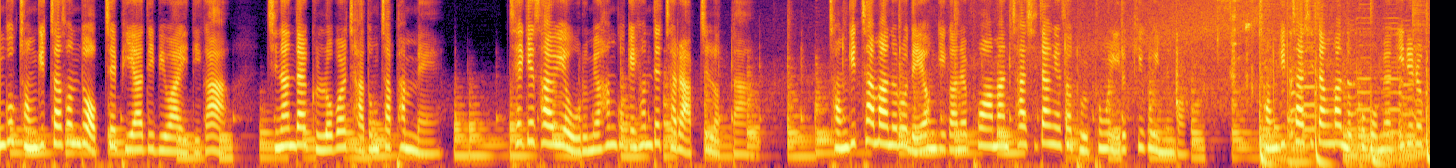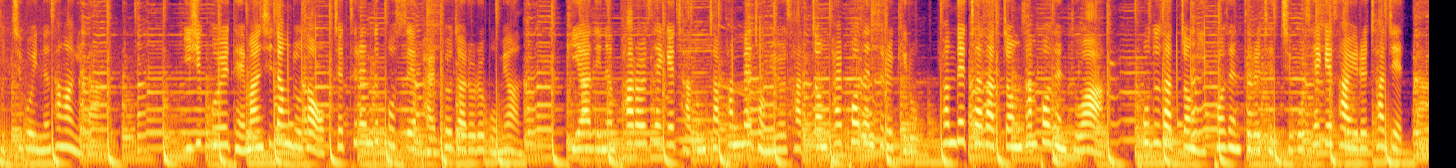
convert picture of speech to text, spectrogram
중국 전기차 선두 업체 비아디 BYD가 지난달 글로벌 자동차 판매 세계 4위에 오르며 한국의 현대차를 앞질렀다. 전기차만으로 내연기관을 포함한 차 시장에서 돌풍을 일으키고 있는 것. 전기차 시장만 놓고 보면 1위를 굳히고 있는 상황이다. 29일 대만 시장조사 업체 트렌드포스의 발표 자료를 보면 비아디는 8월 세계 자동차 판매 점유율 4.8%를 기록, 현대차 4.3%와 포드 4.2%를 제치고 세계 4위를 차지했다.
